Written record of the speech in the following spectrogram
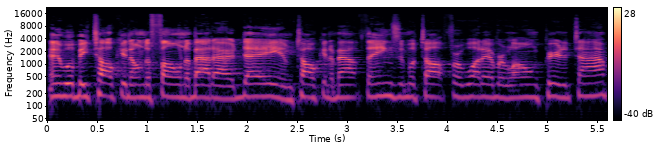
And we'll be talking on the phone about our day and talking about things, and we'll talk for whatever long period of time.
